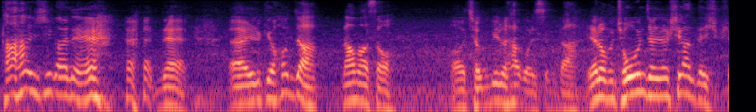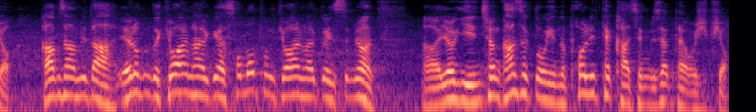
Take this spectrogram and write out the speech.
다 한 시간에 네 에, 이렇게 혼자 남아서 어, 정비를 하고 있습니다. 여러분 좋은 저녁 시간 되십시오. 감사합니다. 여러분도 교환할 게 소모품 교환할 거 있으면 어, 여기 인천 간석동에 있는 폴리테카 정비센터에 오십시오.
